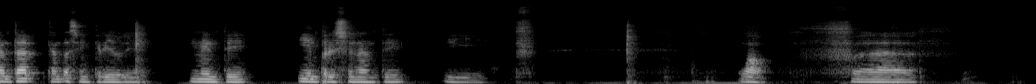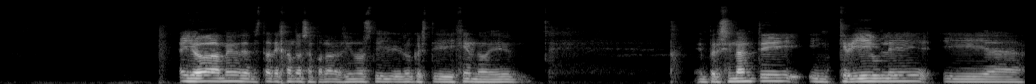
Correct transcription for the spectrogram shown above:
Cantar, cantas increíblemente impresionante y. Wow. yo a mí me está dejando esas palabras, yo no estoy lo que estoy diciendo. eh. Impresionante, increíble y. eh,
